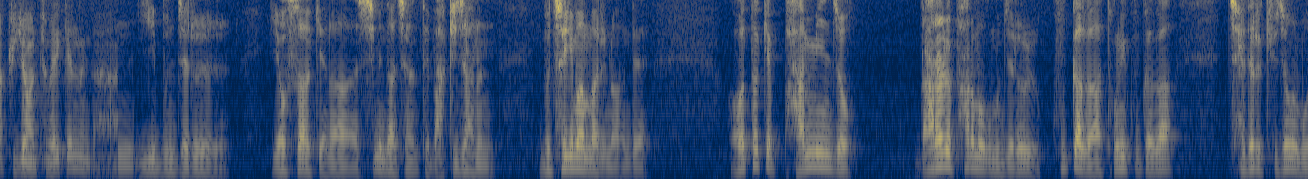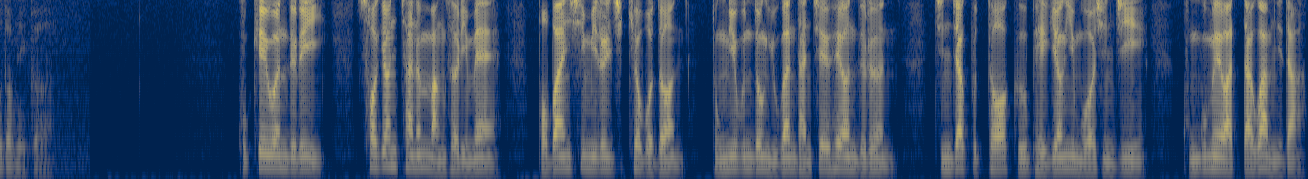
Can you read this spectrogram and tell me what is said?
딱 규정할 필요가 있겠는가? 이 문제를 역사학계나 시민단체한테 맡기자 하는 무책임한 말이 나왔는데 어떻게 반민족 나라를 팔아먹은 문제를 국가가 독립국가가 제대로 규정을 못합니까? 국회의원들의 석연찮은 망설임에 법안 심의를 지켜보던 독립운동 유관단체 회원들은 진작부터 그 배경이 무엇인지 궁금해왔다고 합니다.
